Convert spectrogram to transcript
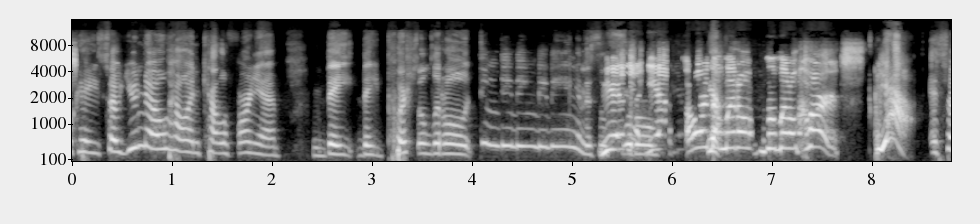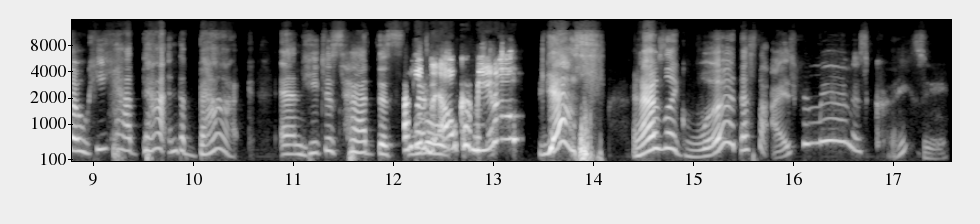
okay so you know how in california they they push the little ding ding ding ding ding and this Yeah, little yeah. Or Yeah. the little the little carts. yeah and so he had that in the back and he just had this little El Camino. Yes and i was like what that's the ice cream man that's crazy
